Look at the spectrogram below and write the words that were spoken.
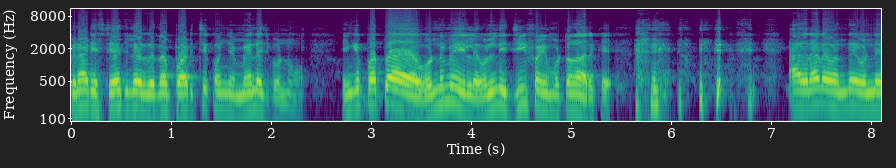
பின்னாடி ஸ்டேஜில் இருக்கிறத படித்து கொஞ்சம் மேனேஜ் பண்ணுவோம். இங்கே பார்த்தா ஒன்றுமே இல்லை. ஒன்லி ஜி ஃபைவ் மட்டும் தான் இருக்குது அதனால் வந்து ஒன்று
